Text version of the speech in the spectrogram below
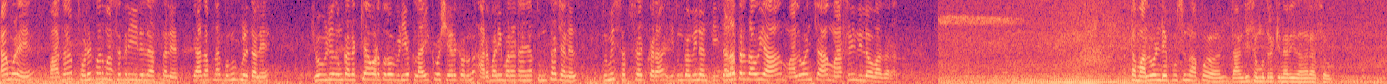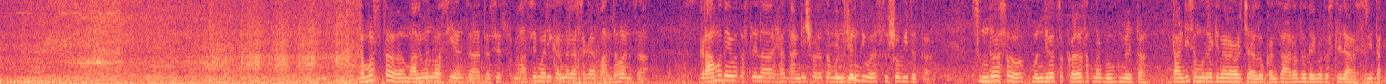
त्यामुळे बाजारात थोडेफार मासे तरी इलेले असताले ते आज आपणाक बघूक मिळताले. ह्यो व्हिडिओ तुमका नक्की आवडतलो व्हिडिओ लाईक व शेअर करून आरमारी मराठा ह्या तुमचा चॅनल तुम्ही सबस्क्राईब करा ही तुमका विनंती. चला तर जाऊया मालवणच्या मासळी लिलाव बाजारात. आता मालवण डेपोसून आपण दांडी समुद्रकिनारी जाणार असो. समस्त मालवणवासियांचा तसेच मासेमारी करणाऱ्या सगळ्या बांधवांचा ग्रामदैवत असलेला ह्या दांडेश्वराचा दिवसेंदिवस सुशोभित होता. सुंदर असं मंदिराचं कळस आपणाक बघूक मिळता. दांडी समुद्र किनाऱ्यावरच्या लोकांचा आराध्य दैवत असलेल्या श्री दा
